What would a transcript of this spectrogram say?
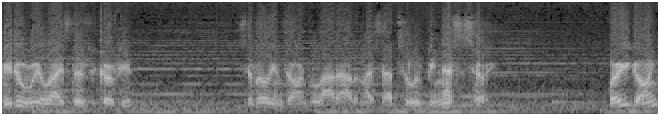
You do realize there's a curfew? Civilians aren't allowed out unless absolutely necessary. Where are you going?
